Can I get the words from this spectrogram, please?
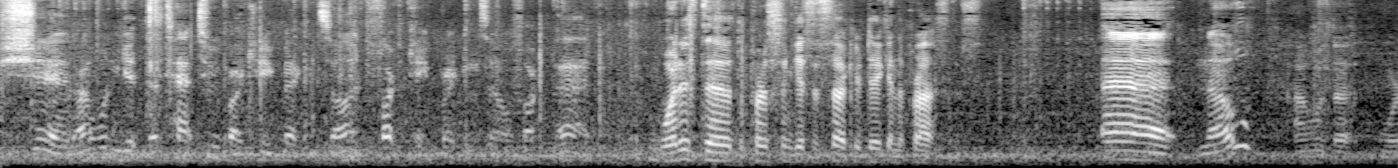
Shit, I wouldn't get that tattooed by Kate Beckinsale. I'd fuck Kate Beckinsale. Fuck that. What if the, the person gets to suck your dick in the process? Uh, no? How would that work?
